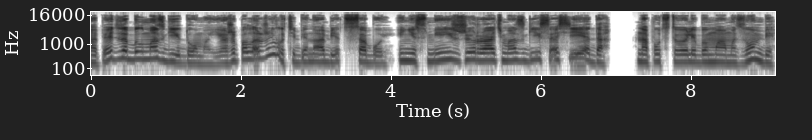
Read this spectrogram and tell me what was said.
«Опять забыл мозги дома. Я же положила тебе на обед с собой. И не смей сжирать мозги соседа!» Напутствовали бы мамы-зомби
